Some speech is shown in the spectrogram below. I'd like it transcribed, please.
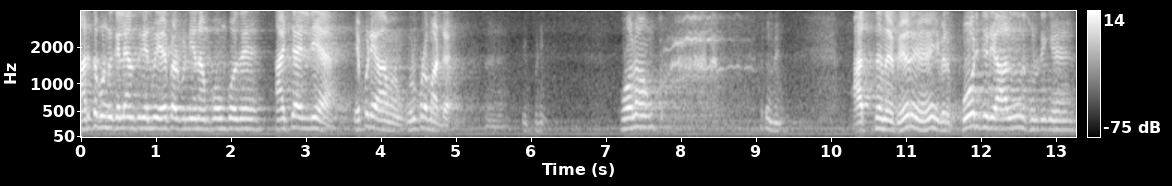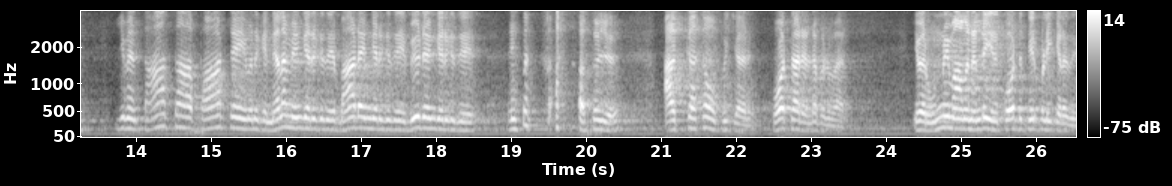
அடுத்த பொண்ணு கல்யாணத்துக்கு என்ன ஏற்பாடு பண்ணியா? நான் போகும்போது ஆச்சா இல்லையா? எப்படி ஆகும் உருப்பிட மாட்டேன்? இப்படி. போலாம். அத்தனை பேரு இவர் போர்ஜரி ஆளுன்னு சொல்றீங்க. இவன் தாத்தா பாட்டை இவனுக்கு நிலம் எங்க இருக்குது? மாடு எங்க இருக்குது? வீடு எங்க இருக்குது? அத்தைய அக்கா ஒப்பிச்சாரு. கோட்டார் என்ன பண்ணுவார்? இவர் உண்மை மாமன் என்று இது கோர்ட்டு தீர்ப்பளிக்கிறது.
